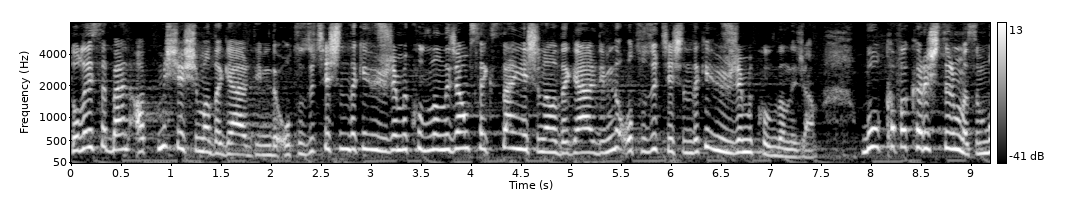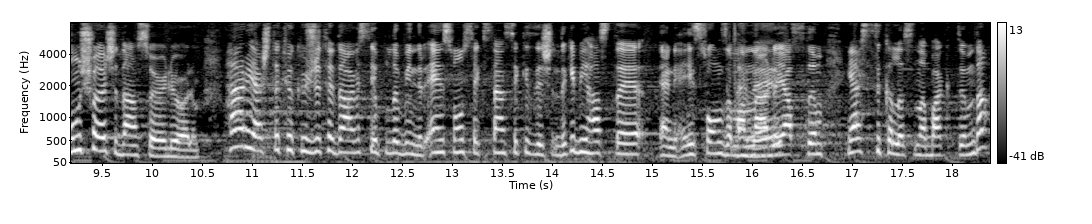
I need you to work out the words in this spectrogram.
Dolayısıyla ben 60 yaşıma da geldiğimde 33 yaşındaki hücremi kullanacağım. 80 yaşına da geldiğimde 33 yaşındaki hücremi kullanacağım. Bu kafa karıştırmasın. Bunu şu açıdan söylüyorum. Her yaşta kök hücre tedavisi yapılabilir. En son 88 yaşındaki bir hastaya yani en son zamanlarda Evet. yaptığım yaş skalasına baktığımda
